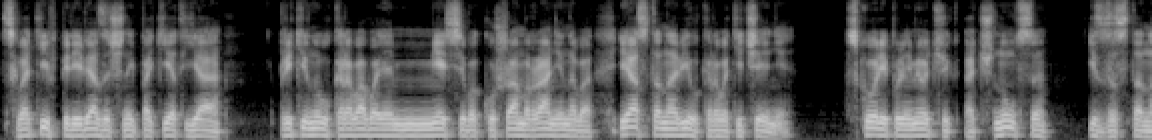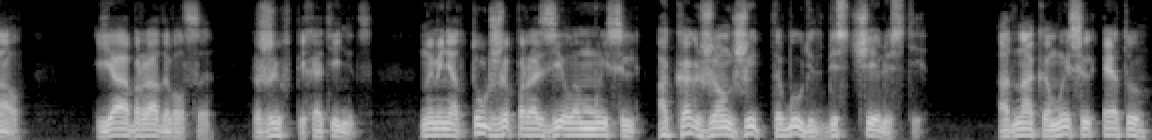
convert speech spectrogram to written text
Схватив перевязочный пакет, я притянул кровавое месиво к ушам раненого и остановил кровотечение. Вскоре пулеметчик очнулся и застонал. Я обрадовался. Жив пехотинец. Но меня тут же поразила мысль, а как же он жить-то будет без челюсти? Однако мысль эту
